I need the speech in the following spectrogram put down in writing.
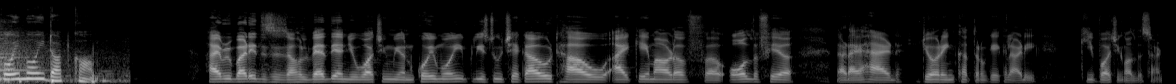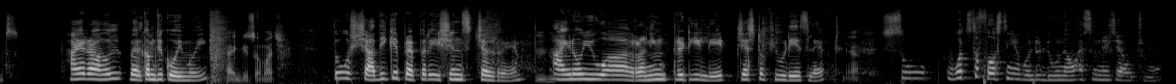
koimoi.com. Hi everybody, this is Rahul Vaidya and you're watching me on Koi Moi. Please do check out how I came out of uh, all the fear that I had during Khatron Ke Khiladi. Keep watching all the stunts. Hi Rahul welcome to Koimoi Thank you so much. तो शादी के प्रेपरेशंस चल रहे हैं। I know you are running pretty late just a few days left so what's the first thing you going to do now as soon as out here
